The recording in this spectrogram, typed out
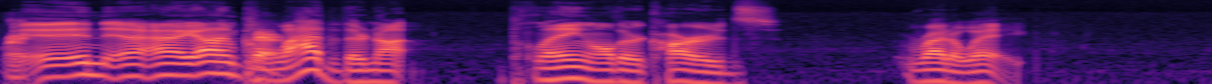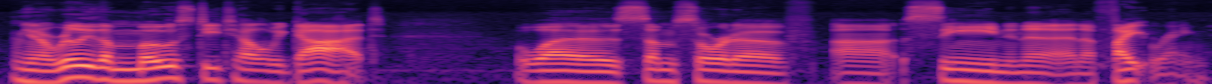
Right. And I, I'm Fair. glad that they're not playing all their cards right away. You know, really, the most detail we got was some sort of uh, scene in a, in a fight ring.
